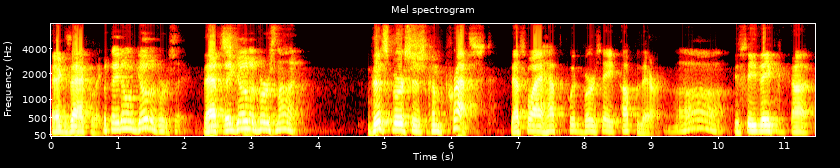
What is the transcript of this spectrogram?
Exactly. But they don't go to verse 8. That's They go to verse 9. this verse is compressed. That's why I have to put verse 8 up there. Ah. You see, they uh,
